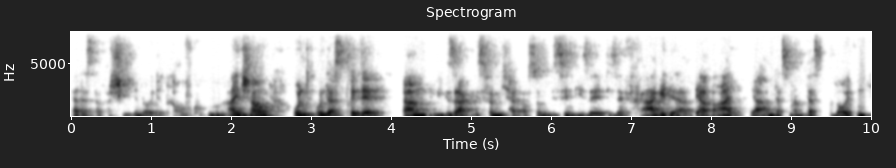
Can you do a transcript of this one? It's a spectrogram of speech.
ja, dass da verschiedene Leute drauf gucken und reinschauen. Und, und das dritte, ähm, wie gesagt, ist für mich halt auch so ein bisschen diese, diese Frage der, der Wahl, ja, dass man das Leuten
